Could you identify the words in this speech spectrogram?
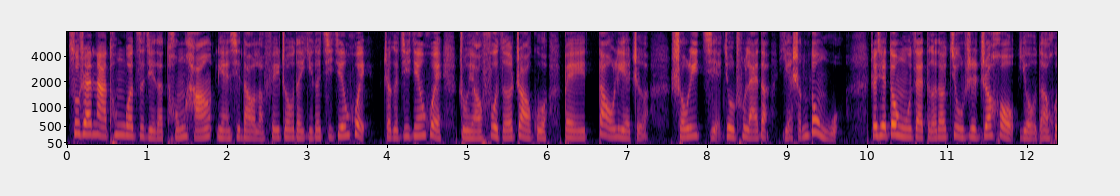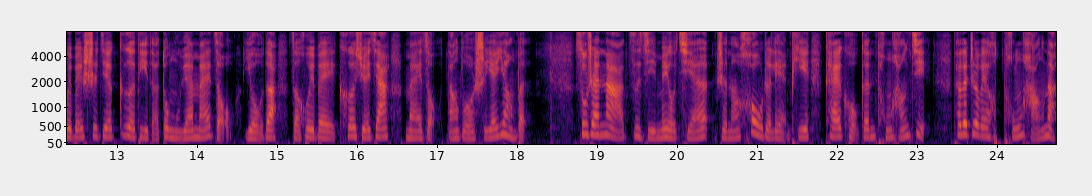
苏珊娜通过自己的同行联系到了非洲的一个基金会，这个基金会主要负责照顾被盗猎者手里解救出来的野生动物。这些动物在得到救治之后，有的会被世界各地的动物园买走，有的则会被科学家买走当做实验样本。苏珊娜自己没有钱，只能厚着脸皮开口跟同行借。她的这位同行呢，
